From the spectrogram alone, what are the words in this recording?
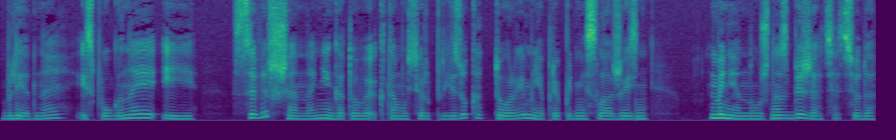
Бледная, испуганная и совершенно не готовая к тому сюрпризу, который мне преподнесла жизнь. Мне нужно сбежать отсюда.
